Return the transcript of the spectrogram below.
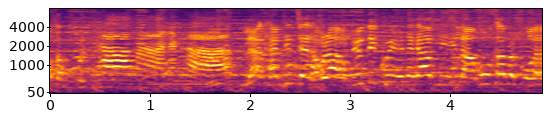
ก็ส่งคุณค่ามานะคะ และคันที่ 7 ของเรา Beauty Queen นะครับ มีเหล่าผู้เข้าประกวด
